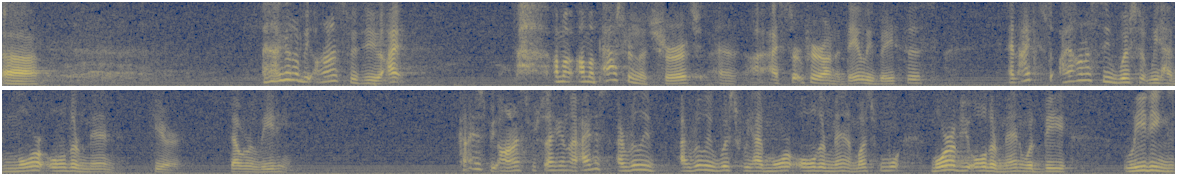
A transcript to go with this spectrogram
Uh, and I got to be honest with you. I I'm a, I'm a pastor in the church, and I, I serve here on a daily basis. And I just I honestly wish that we had more older men here that were leading. Can I just be honest for a second? I just, I really, I really wish we had more older men. Much more, more of you older men would be leading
